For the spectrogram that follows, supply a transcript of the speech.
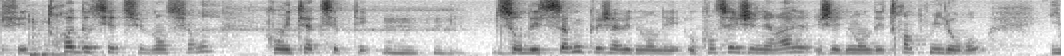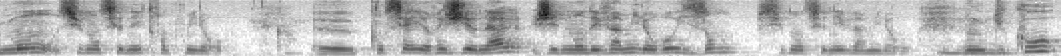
fait trois dossiers de subvention qui ont été acceptés. Mmh, mmh sur des sommes que j'avais demandées. Au Conseil général, j'ai demandé 30 000 euros. Ils m'ont subventionné 30 000 euros. Euh, conseil régional, j'ai demandé 20 000 euros, ils ont subventionné 20 000 euros. Donc du coup,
